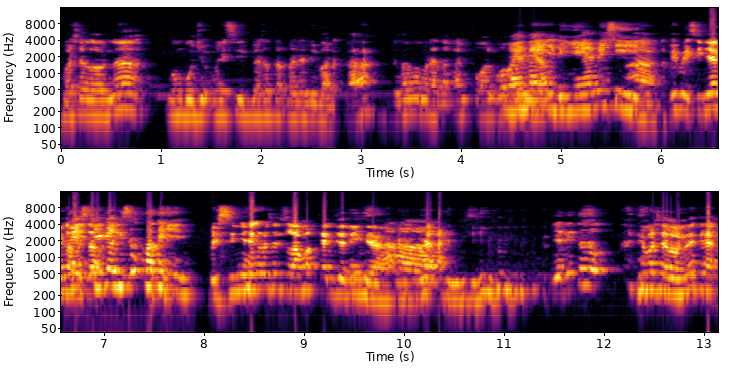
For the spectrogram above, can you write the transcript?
Barcelona membujuk Messi biar tetap ada di Barca dengan mendatangkan pemain-pemain yang jadinya Messi. Ah, tapi Messi-nya nggak bisa Messi bisa main. Messi-nya nggak bisa diselamatkan jadinya. Messi, ah. Ya anjing. Jadi tuh ya Barcelona kayak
